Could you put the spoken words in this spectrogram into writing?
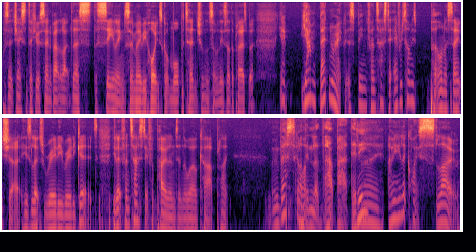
was it Jason Dickey was saying about the, like the the ceiling? So maybe Hoedt's got more potential than some of these other players. But you know, Jan Bednarek has been fantastic. Every time he's put on a Saints shirt, he's looked really, really good. He looked fantastic for Poland in the World Cup. Like, I mean, Vestergaard What- didn't look that bad, did he? no, I mean, he looked quite slow.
